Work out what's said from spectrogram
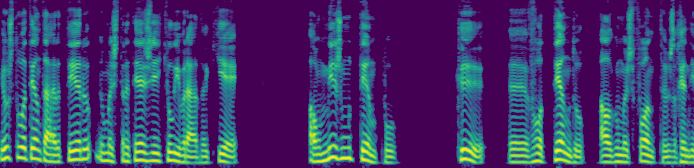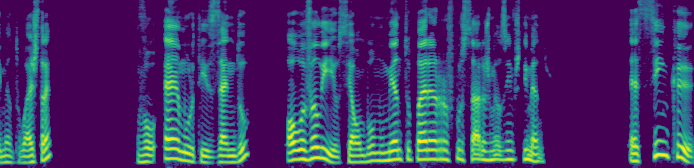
Eu estou a tentar ter uma estratégia equilibrada, que é, ao mesmo tempo que uh, vou tendo algumas fontes de rendimento extra, vou amortizando ou avalio se é um bom momento para reforçar os meus investimentos. Assim que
